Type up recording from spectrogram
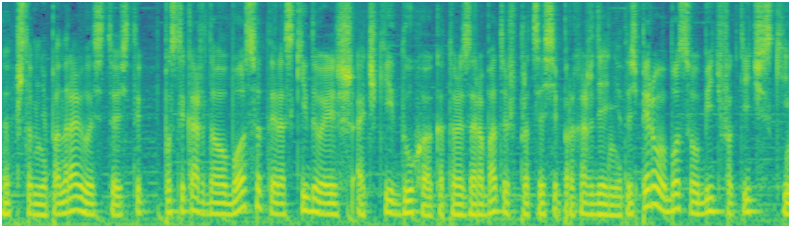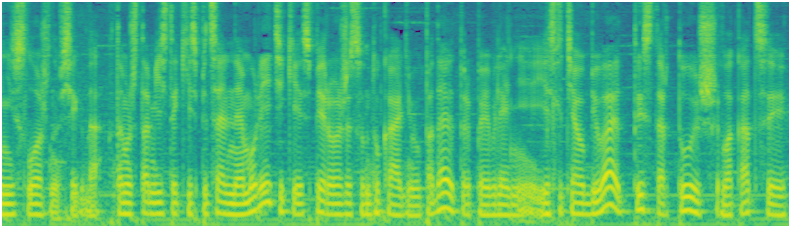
э, что мне понравилось. То есть ты после каждого босса ты раскидываешь очки духа, которые зарабатываешь в процессе прохождения. То есть первого босса убить фактически несложно всегда. Потому что там есть такие специальные амулетики. С первого же сундука они выпадают при появлении. Если тебя убивают, ты стартуешь в локации,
